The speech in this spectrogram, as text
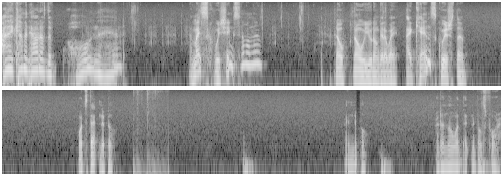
Are they coming out of the hole in the hand? Am I squishing some of them? No, no, you don't get away. I can squish them. What's that nipple? A nipple. I don't know what that nipple's for.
